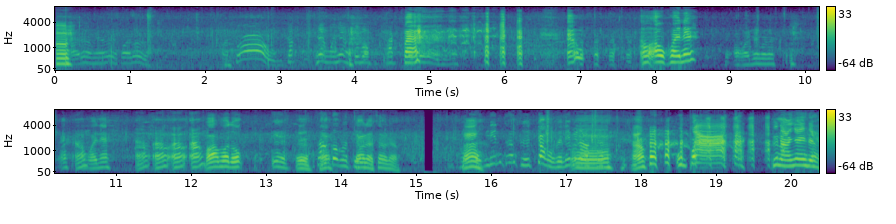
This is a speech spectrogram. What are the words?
ไปเด้อแม่เอ้ยไปเด้อปัดโต้จักแห้งมาแห้งจนว่าพัดปลาเอาเอาเอาข่อยนะเอาไว้เนี่ยมาเลยเอาเอาไว้เนี่ยเอาเอาเอาเอาบ่บ่ตกเอ้ยเออเศร้าตกแล้วติเศร้าแล้วเศร้าแล้วตกลิ้นทั้งสือจ้องสินี่พี่น้องเอาอุปา คือหนาใหญ่เด้อ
